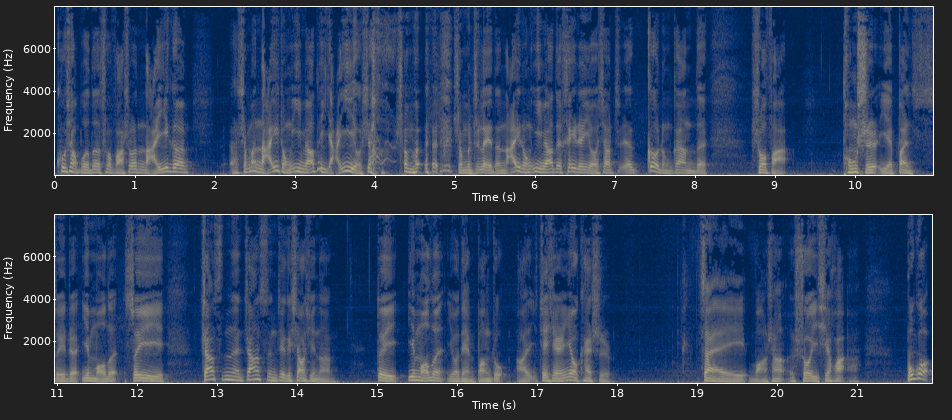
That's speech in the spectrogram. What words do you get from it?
哭笑不得的说法，说哪一个呃什么哪一种疫苗对亚裔有效，什么什么之类的，哪一种疫苗对黑人有效，呃，各种各样的说法，同时也伴随着阴谋论，所以。Johnson & Johnson 这个消息呢，对阴谋论有点帮助啊！这些人又开始在网上说一些话啊。不过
